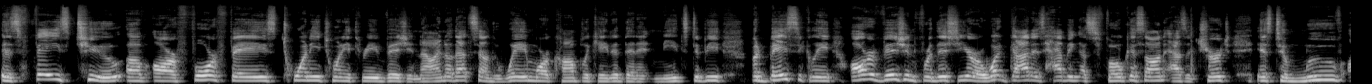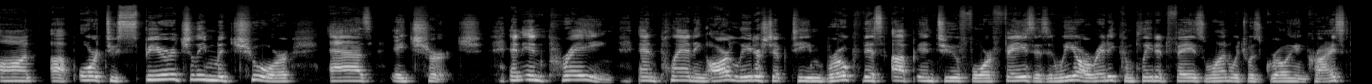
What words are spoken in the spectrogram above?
is phase two of our four phase 2023 vision. Now, I know that sounds way more complicated than it needs to be, but basically, our vision for this year, or what God is having us focus on as a church, is to move on up or to spiritually mature as a church. And in praying and planning, our leadership team broke this up into four phases. And we already completed phase one, which was growing in Christ.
